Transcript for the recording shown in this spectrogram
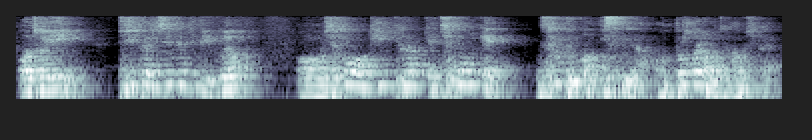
어, 저희 디지털 찜질기도 있고요. 어, 샤워기, 혈압계, 체온계 상품권 있습니다. 어떤 걸로 먼저 가보실까요?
